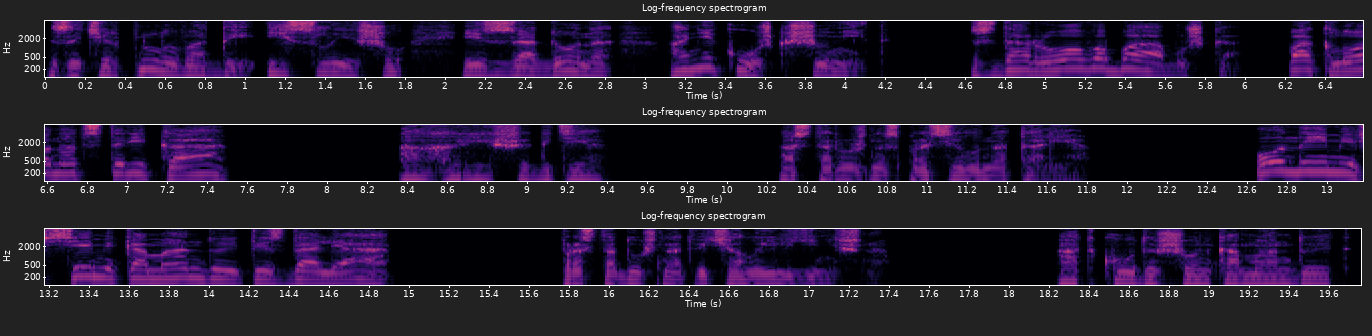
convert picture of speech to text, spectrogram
Зачерпнула воды и слышу, из-за дона Аникушка шумит. «Здорово, бабушка! Поклон от старика!» «А Гриша где?» — осторожно спросила Наталья. «Он ими всеми командует издаля», — простодушно отвечала Ильинична. «Откуда ж он командует?»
